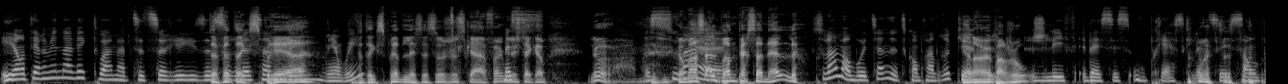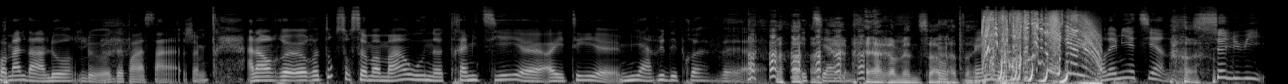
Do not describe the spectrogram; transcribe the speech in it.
Et on termine avec toi, ma petite cerise. T'as fait exprès, hein? Eh oui. T'as fait exprès de laisser ça jusqu'à la fin. Mais j'étais comme. Là, je commence à le euh, prendre personnel. là. Souvent, mon beau Étienne, tu comprendras que. Il y en a un par jour. Je l'ai fait. Ben, ou presque. Là, Ouais, ils sont pas mal dans là, de passage. Alors, euh, retour sur ce moment où notre amitié euh, a été euh, mis à rude épreuve, euh, Étienne. Elle ramène ça le matin. Ben. Mon ami Étienne, celui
